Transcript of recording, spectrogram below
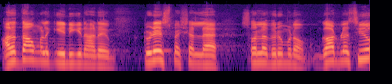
அதை தான் உங்களுக்கு இன்னைக்கு நான் டுடே ஸ்பெஷலில் சொல்ல விரும்பணும் காட் பிளஸ் யூ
